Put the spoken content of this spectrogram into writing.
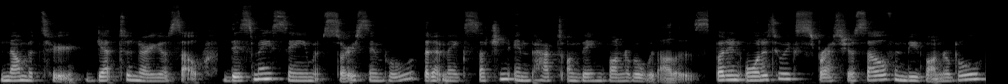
Number two, get to know yourself. This may seem so simple, but it makes such an impact on being vulnerable with others. But in order to express yourself and be vulnerable,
